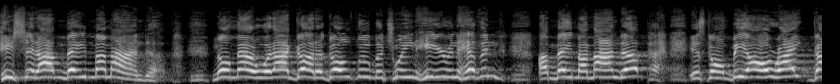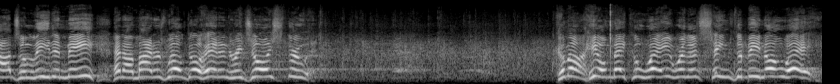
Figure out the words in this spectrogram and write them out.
He said, I've made my mind up. No matter what I got to go through between here and heaven, I've made my mind up. It's going to be all right. God's leading me, and I might as well go ahead and rejoice through it. Come on, He'll make a way where there seems to be no way.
